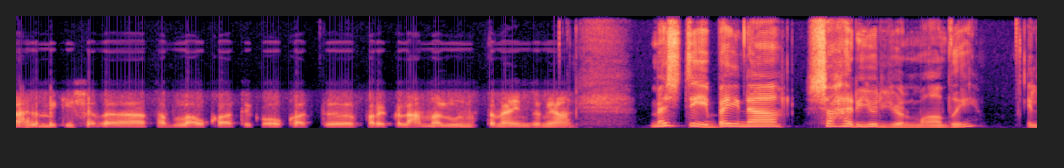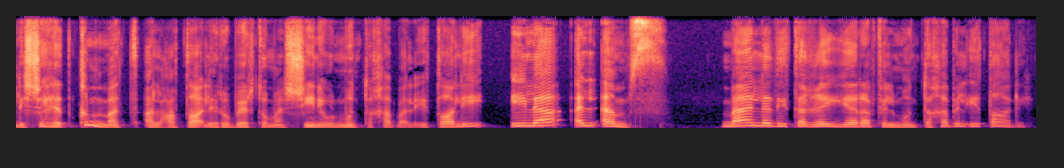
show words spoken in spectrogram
أهلا بك شبا أسعد الله أوقاتك وأوقات فريق العمل والمستمعين جميعا. مجدي بين شهر يوليو الماضي اللي شهد قمة العطاء لروبرتو مانشيني والمنتخب الإيطالي إلى الأمس ما الذي تغير في المنتخب الإيطالي؟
